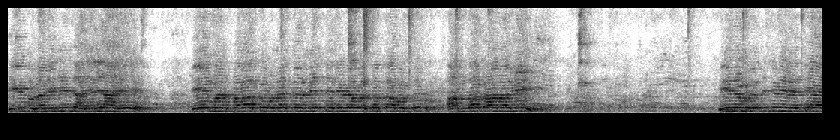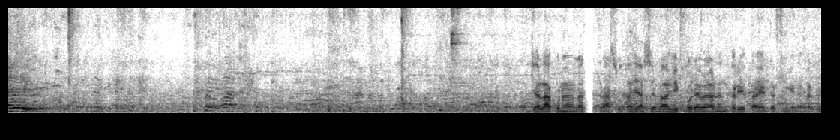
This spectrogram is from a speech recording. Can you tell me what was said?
ही झालेली आहे. ते मनपाला पूर्ण करण्याची व्यवस्था ताबडतोब अंमलात आणावी. ही नम्रतेची विनंती आहे. ज्याला कुणाला त्रास होत आहे असे भाविक थोड्या वेळानंतर येत आहेत दर्शन घेण्यासाठी.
